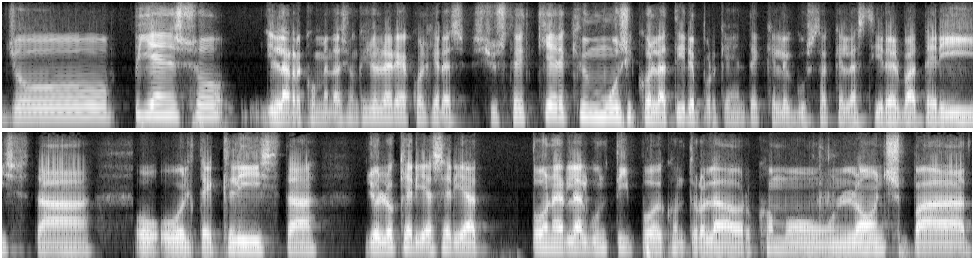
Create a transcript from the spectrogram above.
yo pienso, y la recomendación que yo le haría a cualquiera es, si usted quiere que un músico la tire, porque hay gente que le gusta que las tire el baterista o, el teclista, yo lo que haría sería ponerle algún tipo de controlador como un launchpad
